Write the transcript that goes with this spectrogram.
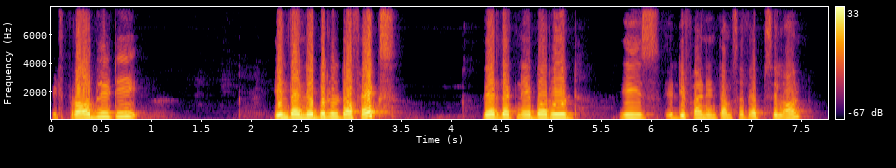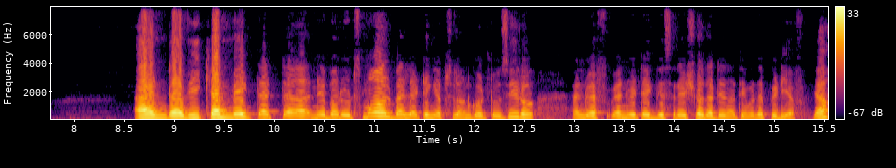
its probability in the neighborhood of x where that neighborhood is defined in terms of epsilon and uh, we can make that uh, neighborhood small by letting epsilon go to 0 and if, when we take this ratio that is nothing but the PDF yeah.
